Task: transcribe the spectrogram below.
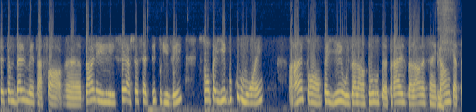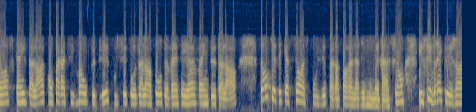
c'est une belle métaphore. Euh, dans les CHSLD privés, ils sont payés beaucoup moins hein, sont payés aux alentours de 13,50 14, 15 comparativement au public où c'est aux alentours de 21, 22 Donc, il y a des questions à se poser par rapport à la rémunération. Et c'est vrai que les gens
